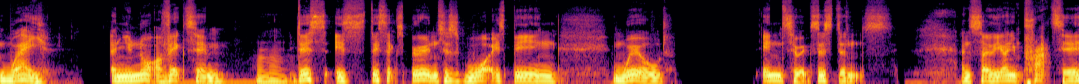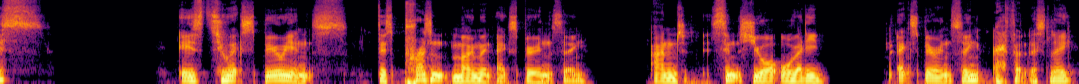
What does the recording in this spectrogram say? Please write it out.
way. And you're not a victim This is this experience is what is being willed into existence. And so the only practice is to experience this present moment experiencing. And since you're already experiencing effortlessly,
